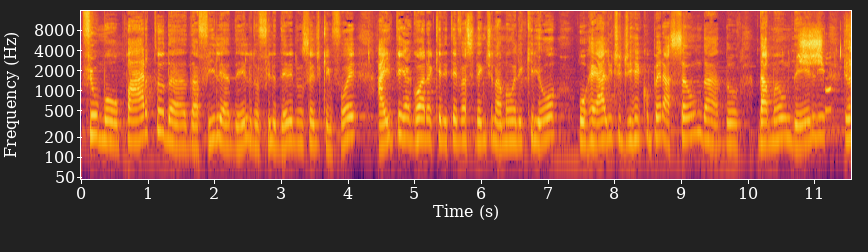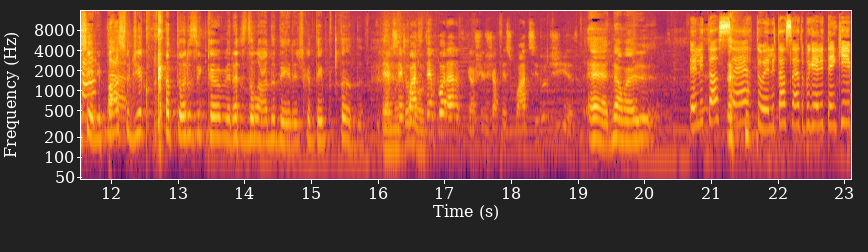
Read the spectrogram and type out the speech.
filmou o parto da, da filha dele, do filho dele, não sei de quem foi. Aí tem agora que ele teve um acidente na mão, ele criou o reality de recuperação da, do, da mão dele. Então, assim, ele passa o dia com 14 câmeras do lado dele, acho que o tempo todo. Deve É ser quatro louco. temporadas, porque eu acho que ele já fez quatro cirurgias. É, não, é. Ele tá certo, ele tá certo, porque ele tem que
